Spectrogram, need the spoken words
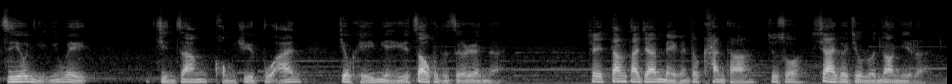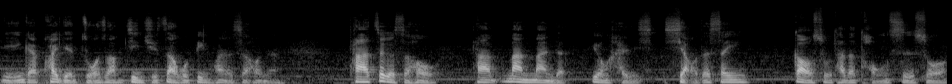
只有你因为紧张、恐惧、不安就可以免于照顾的责任呢？所以当大家每个人都看他，就说下一个就轮到你了，你应该快点着装进去照顾病患的时候呢，他这个时候他慢慢的。用很小的声音告诉他的同事说：“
